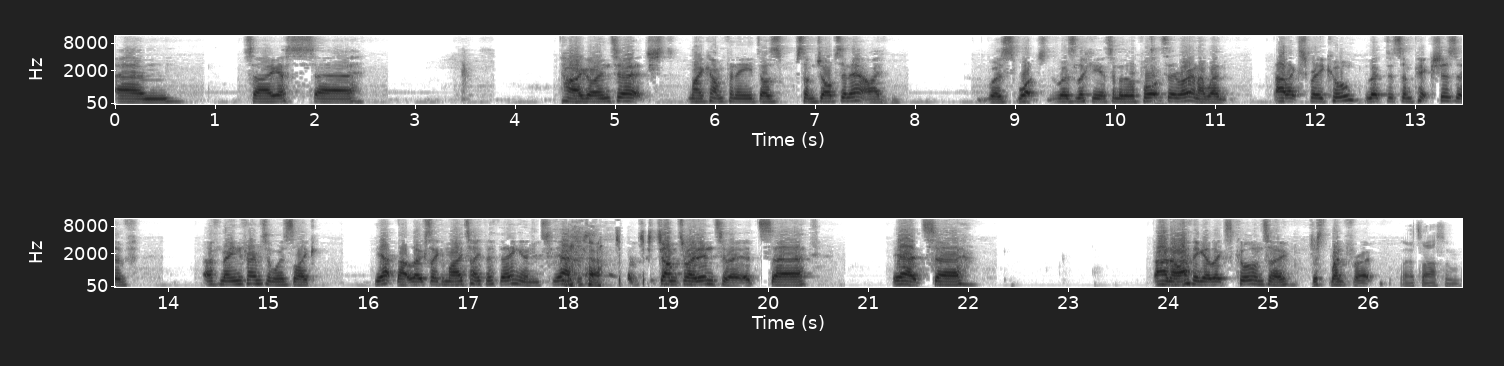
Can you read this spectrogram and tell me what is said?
Um, so I guess how I got into it. Just, my company does some jobs in it. I was watch, was looking at some of the reports they wrote, and I went, "That looks pretty cool." Looked at some pictures of of mainframes and was like, "Yep, that looks like my type of thing." And yeah, just just jumped right into it. It's uh, yeah, it's uh, I don't know. I think it looks cool, and so just went for it. That's awesome.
